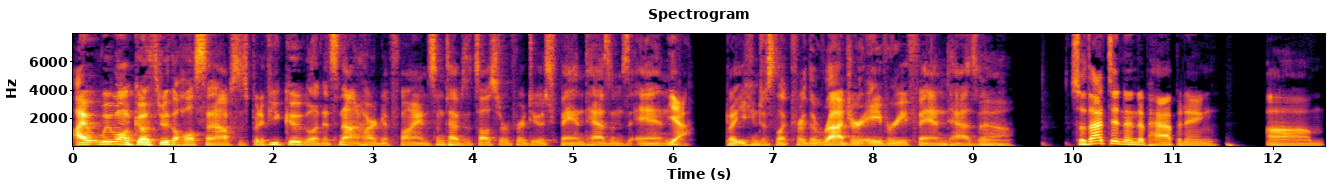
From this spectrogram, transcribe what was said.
I we won't go through the whole synopsis, but if you Google it, it's not hard to find. Sometimes it's also referred to as Phantasm's End. Yeah. but you can just look for the Roger Avary Phantasm. Yeah. So that didn't end up happening, um,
